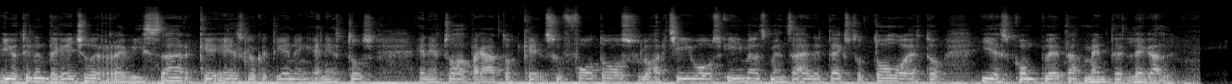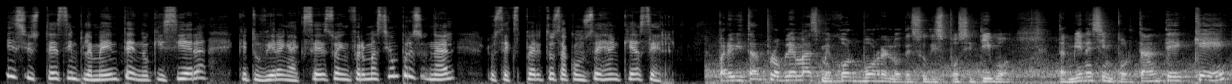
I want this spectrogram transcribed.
Ellos tienen derecho de revisar qué es lo que tienen en estos, en estos aparatos, que sus fotos, los archivos, emails, mensajes de texto, todo esto, y es completamente legal. Y si usted simplemente no quisiera que tuvieran acceso a información personal, los expertos aconsejan qué hacer. Para evitar problemas, mejor bórrelo de su dispositivo. También es importante que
